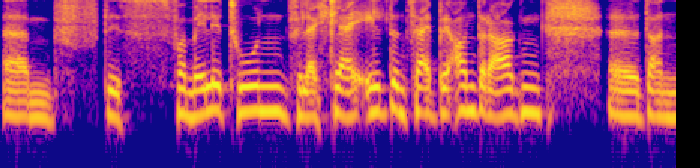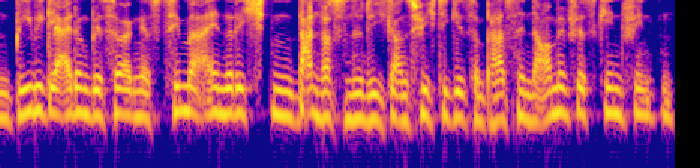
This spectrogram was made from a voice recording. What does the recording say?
ähm, das Formelle tun, vielleicht gleich Elternzeit beantragen, äh, dann Babykleidung besorgen, das Zimmer einrichten, dann, was natürlich ganz wichtig ist, einen passenden Namen fürs Kind finden.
